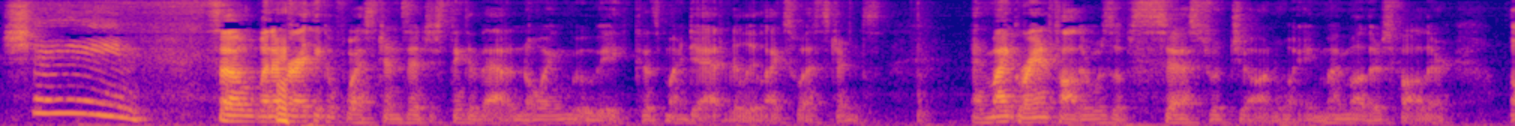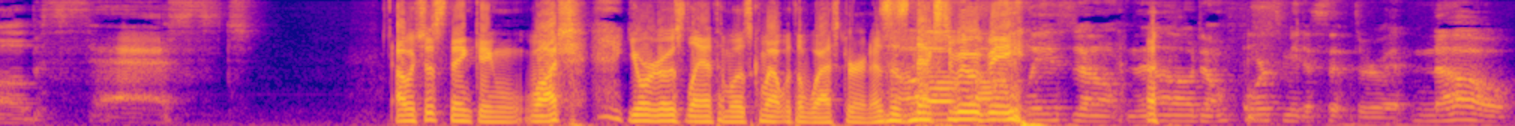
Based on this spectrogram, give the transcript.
Shane. So whenever I think of westerns, I just think of that annoying movie because my dad really likes westerns, and my grandfather was obsessed with John Wayne. My mother's father, obsessed. I was just thinking, watch Yorgos Lanthimos come out with a western as his next movie. God, please don't. No, don't force me to sit through it. No.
